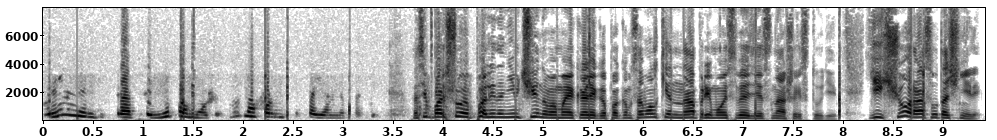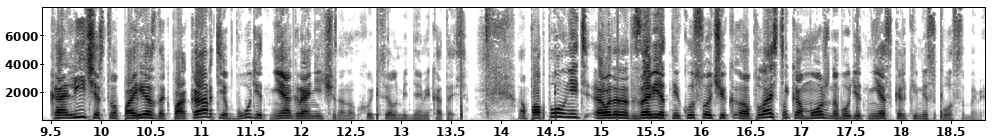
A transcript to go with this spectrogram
Временная регистрация не поможет. Нужно оформить постоянную прописку. Спасибо большое, Полина Немчинова, моя коллега по комсомолке, на прямой связи с нашей студией. Еще раз уточнили, количество поездок по карте будет не ограничено, ну, хоть целыми днями катайся. А пополнить э, вот этот заветный кусочек э, пластика можно будет несколькими способами.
